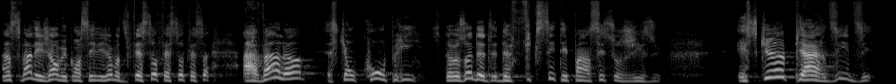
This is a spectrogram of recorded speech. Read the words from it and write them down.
Hein, souvent, les gens veulent conseiller les gens, vont dire fais ça, fais ça, fais ça. Avant, là, est-ce qu'ils ont compris? Tu as besoin de, fixer tes pensées sur Jésus. Et ce que Pierre dit, il dit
